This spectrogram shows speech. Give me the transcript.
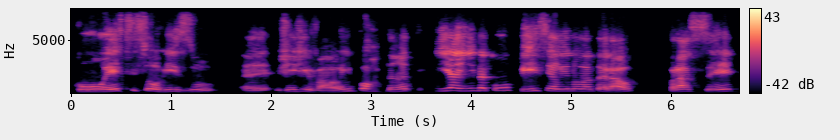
com esse sorriso é, gengival importante e ainda com o piercing ali no lateral para ser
